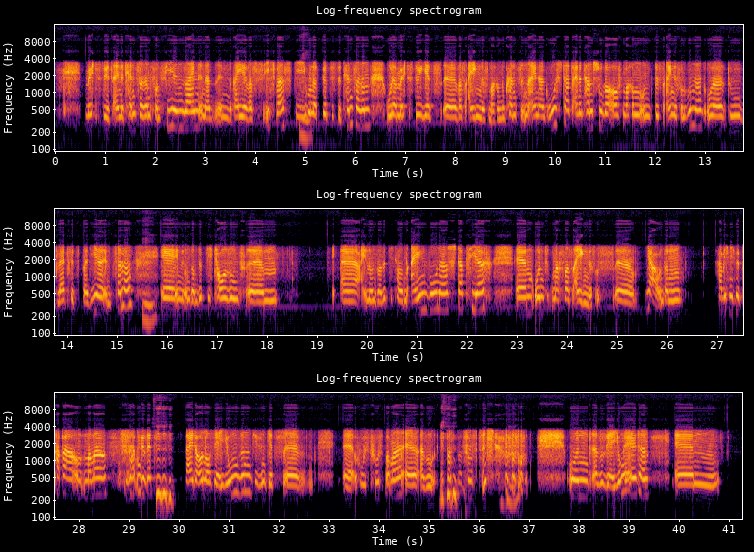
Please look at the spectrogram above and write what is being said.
möchtest du jetzt eine Tänzerin von vielen sein in der in Reihe was ist ich was, die 140. Tänzerin oder möchtest du jetzt äh, was eigenes machen? Du kannst in einer Großstadt eine Tanzschule aufmachen und bist eine von 100 oder du bleibst jetzt bei dir in Zelle äh, in unserem 70.000 ähm, äh, in unserer 70.000 Einwohner Stadt hier ähm, und machst was eigenes. Ist, äh, ja, und dann habe ich mich mit Papa und Mama zusammengesetzt, die beide auch noch sehr jung sind. Die sind jetzt äh, äh, Hust, Hust, Mama, äh, also etwas über 50 und also sehr junge Eltern. Ähm,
